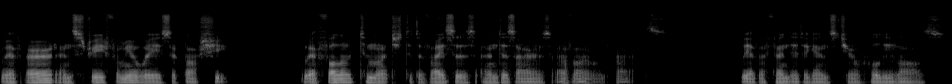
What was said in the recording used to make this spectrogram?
we have erred and strayed from your ways like lost sheep. We have followed too much the devices and desires of our own hearts. We have offended against your holy laws.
